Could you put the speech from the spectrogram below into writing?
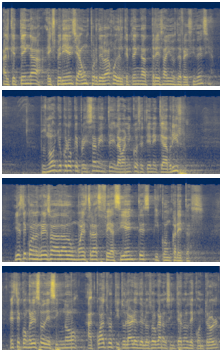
al que tenga experiencia aún por debajo del que tenga tres años de residencia. Pues no, yo creo que precisamente el abanico se tiene que abrir. Y este Congreso ha dado muestras fehacientes y concretas. Este Congreso designó a cuatro titulares de los órganos internos de control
